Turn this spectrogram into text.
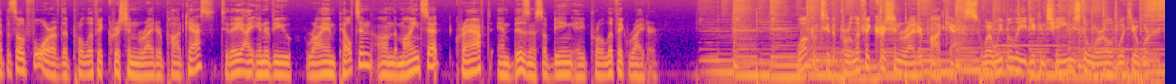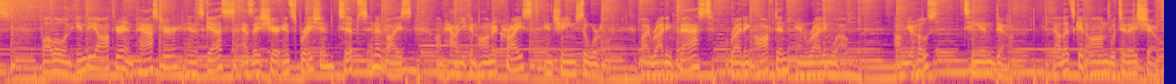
episode four of the Prolific Christian Writer podcast. Today I interview Ryan Pelton on the mindset, craft, and business of being a prolific writer. Welcome to the Prolific Christian Writer podcast, where we believe you can change the world with your words. Follow an indie author and pastor and his guests as they share inspiration, tips, and advice on how you can honor Christ and change the world by writing fast, writing often, and writing well. I'm your host, Tien Doan. Now let's get on with today's show.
